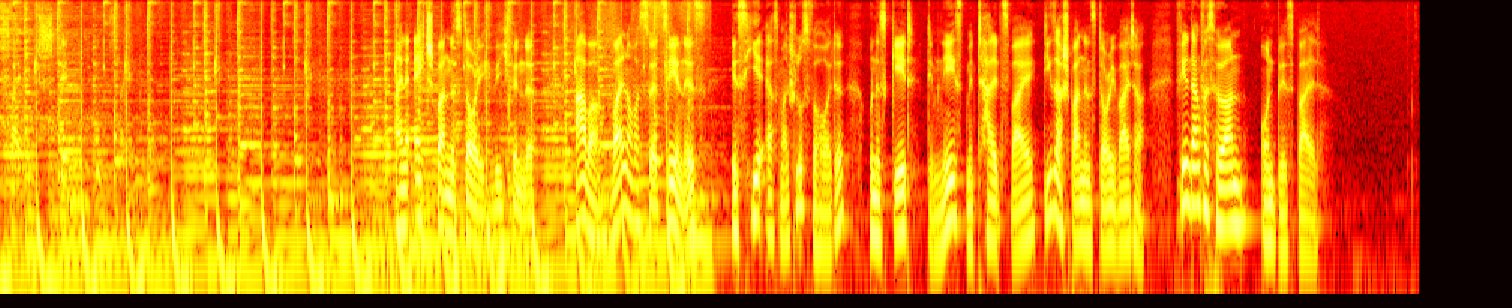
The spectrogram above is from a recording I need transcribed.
ständigen Veränderungen. Eine echt spannende Story, wie ich finde. Aber weil noch was zu erzählen ist, ist hier erstmal Schluss für heute und es geht demnächst mit Teil 2 dieser spannenden Story weiter. Vielen Dank fürs Hören und bis bald.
